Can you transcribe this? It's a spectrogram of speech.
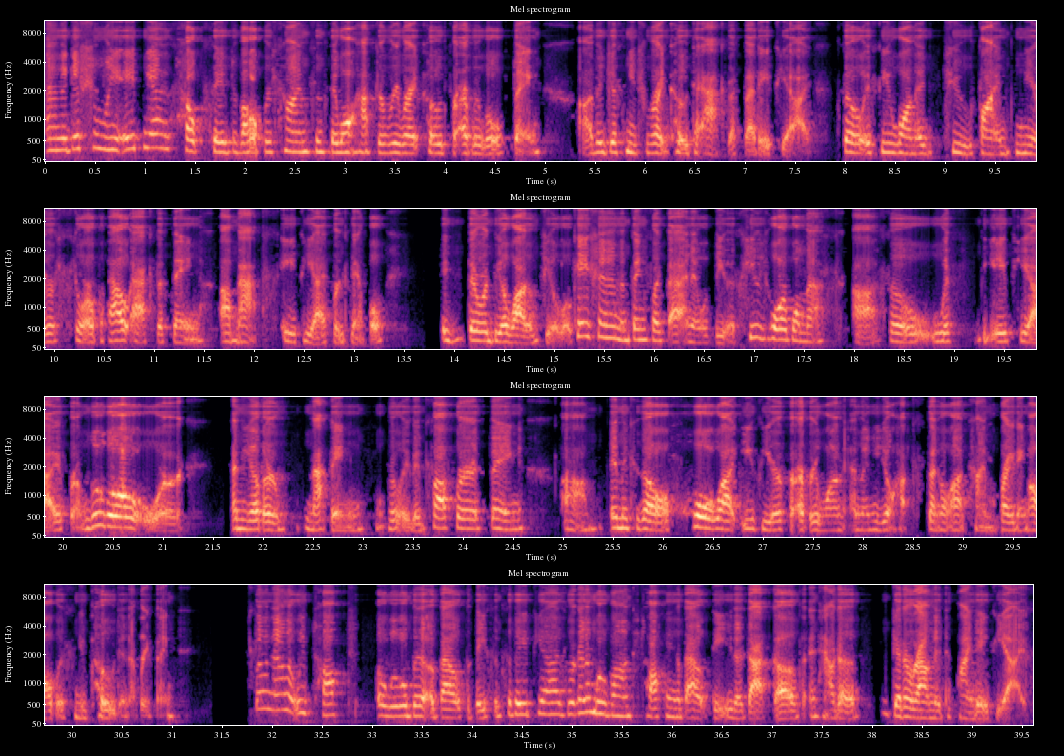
And additionally, APIs help save developers time since they won't have to rewrite code for every little thing. Uh, they just need to write code to access that API. So if you wanted to find nearest store without accessing a Maps API, for example, it, there would be a lot of geolocation and things like that, and it would be a huge, horrible mess. Uh, so with the API from Google or any other mapping-related software thing, um, it makes it all a whole lot easier for everyone, and then you don't have to spend a lot of time writing all this new code and everything. So now that we've talked a little bit about the basics of APIs, we're going to move on to talking about data.gov and how to get around it to find APIs.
